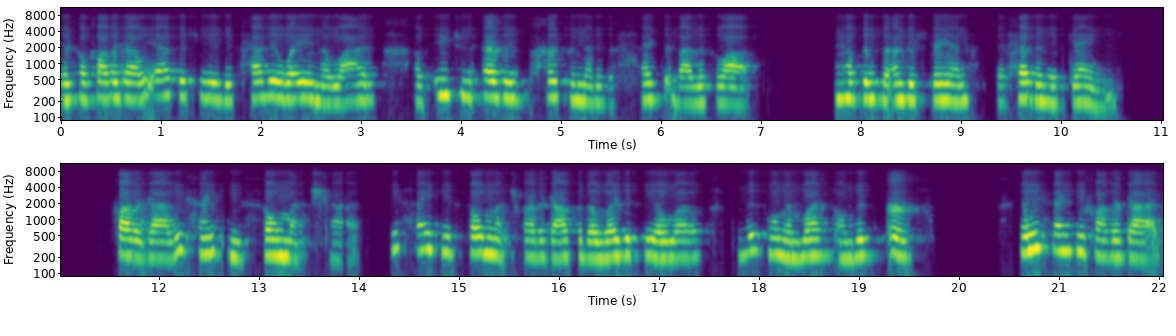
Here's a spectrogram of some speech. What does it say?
And so, Father God, we ask that you would just have your way in the lives of each and every person that is affected by this loss and help them to understand that heaven is gained. Father God, we thank you so much, God. We thank you so much, Father God, for the legacy of love this woman left on this earth. And we thank you, Father God,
